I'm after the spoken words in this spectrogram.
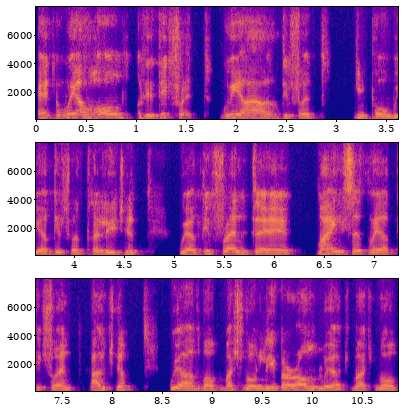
and we are all different. We are different people. We are different religion. We are different uh, mindset. We are different culture. We are more, much more liberal. We are much more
